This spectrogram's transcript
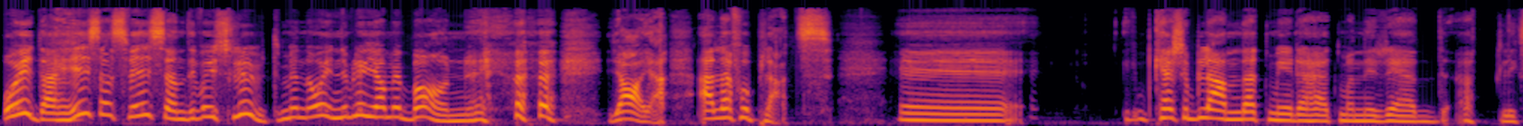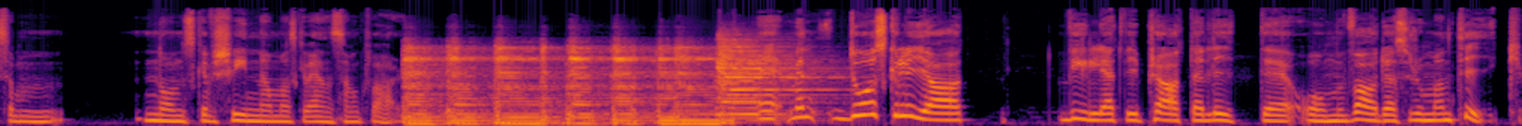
Oj då, hejsan svejsan, det var ju slut, men oj nu blev jag med barn. ja, ja, alla får plats. Eh, kanske blandat med det här att man är rädd att liksom någon ska försvinna om man ska vara ensam kvar. Eh, Men då skulle jag vilja att vi pratar lite om vardagsromantik.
